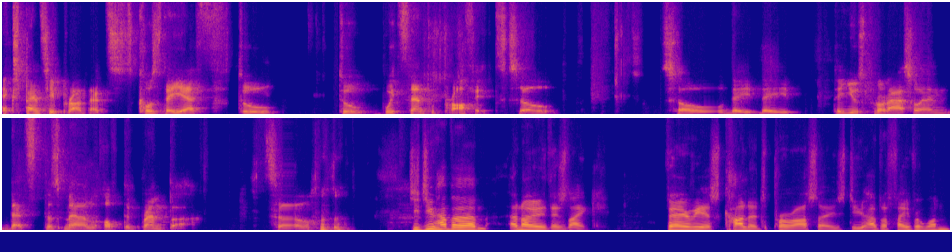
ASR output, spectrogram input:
expensive products because they have to to withstand to profit so so they they they use Proraso and that's the smell of the grandpa so Did you have um? I know there's like various coloured Prorasos. Do you have a favourite one?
